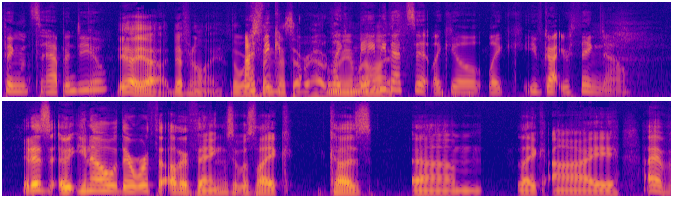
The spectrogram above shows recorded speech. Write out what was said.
thing that's happened to you? Yeah, yeah, definitely the worst thing that's ever happened like to me in my life. maybe that's it. Like you'll like you've got your thing now. It is, uh, you know, there were the other things. It was like, cause, um, like I, I have,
